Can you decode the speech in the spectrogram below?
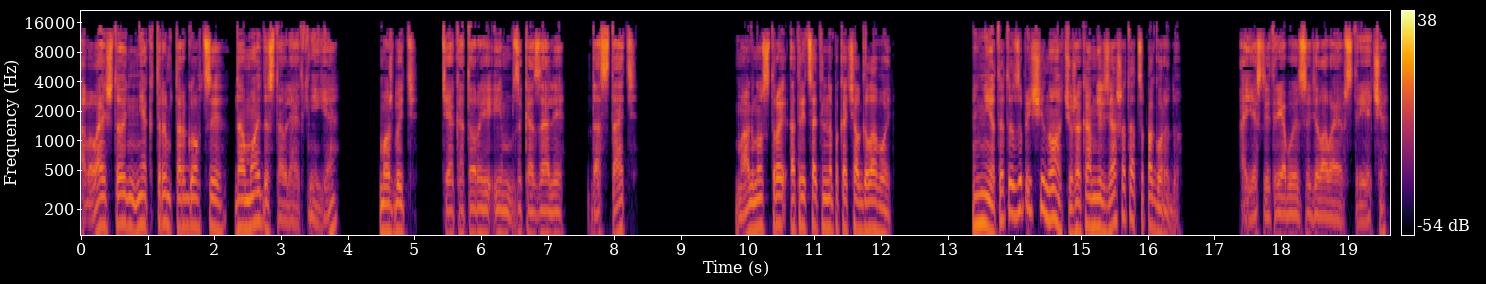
А бывает, что некоторым торговцы домой доставляют книги, а? Может быть, те, которые им заказали, достать?» Магнус Строй отрицательно покачал головой. «Нет, это запрещено. Чужакам нельзя шататься по городу». «А если требуется деловая встреча?»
